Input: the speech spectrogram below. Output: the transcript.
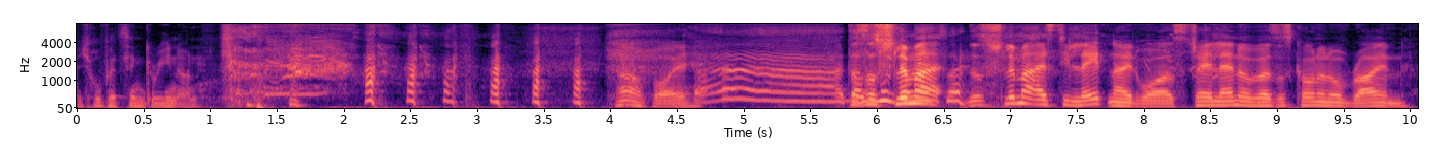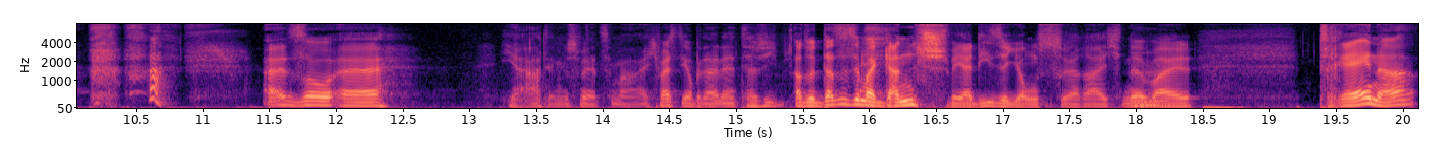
ich rufe jetzt den Green an. Oh boy. Ah, Das, muss ist schlimmer, das ist schlimmer als die Late Night Wars. Jay Leno versus Conan O'Brien. Also, äh, ja, den müssen wir jetzt immer. Ich weiß nicht, ob da. Also, das ist immer ganz schwer, diese Jungs zu erreichen, ne? weil Trainer,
